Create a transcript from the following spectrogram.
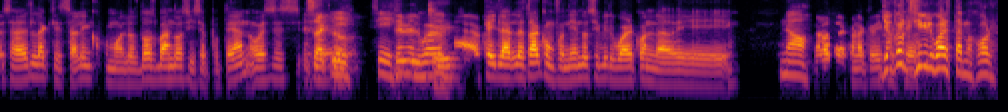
o sea, es la que salen como los dos bandos y se putean? ¿O ese es... Exacto. Sí, sí. Civil War. Ah, ok, la, la, estaba confundiendo Civil War con la de... No. La otra, con la que dijo Yo creo que Civil War está mejor.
